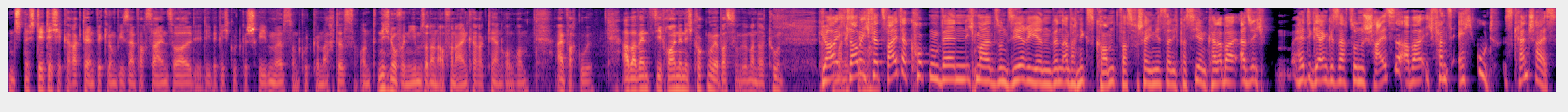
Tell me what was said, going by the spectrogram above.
eine stetige Charakterentwicklung, wie es einfach sein soll, die, die wirklich gut geschrieben ist und gut gemacht ist. Und nicht nur von ihm, sondern auch von allen Charakteren rumrum. Einfach cool. Aber wenn es die Freunde nicht gucken will, was will man da tun? Da ja, ich glaube, ich werde es weiter gucken, wenn ich mal so ein Serien, wenn einfach nichts kommt, was wahrscheinlich jetzt da nicht passieren kann. Aber also ich hätte gern gesagt, so eine Scheiße, aber ich fand's echt gut. Ist kein Scheiß.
